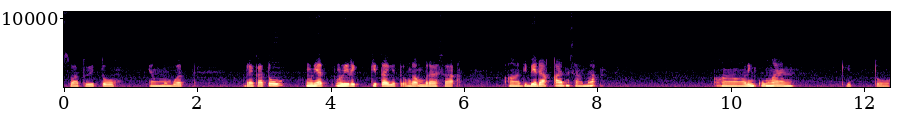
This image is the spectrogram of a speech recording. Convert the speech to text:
sesuatu itu yang membuat mereka tuh ngeliat ngelirik kita gitu nggak merasa uh, dibedakan sama uh, lingkungan gitu.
